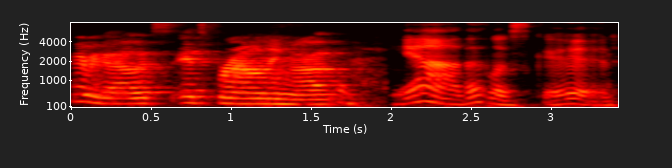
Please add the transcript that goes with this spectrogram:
There we go. It's it's browning up. Yeah, that looks good.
